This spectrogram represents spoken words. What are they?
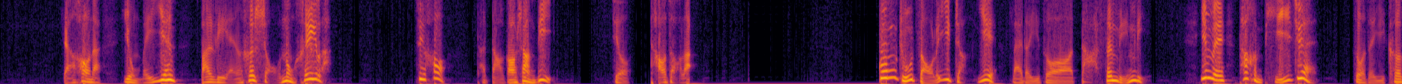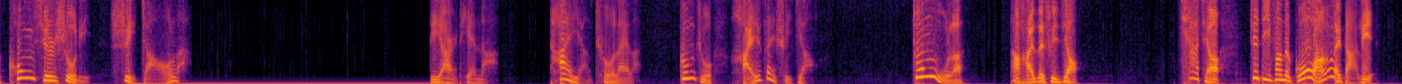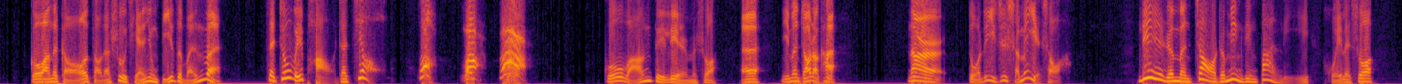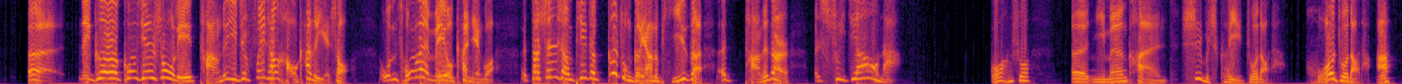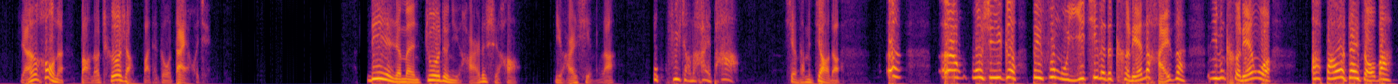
然后呢，用煤烟把脸和手弄黑了。最后，他祷告上帝，就逃走了。公主走了一整夜，来到一座大森林里，因为她很疲倦，坐在一棵空心树里睡着了。第二天呐，太阳出来了，公主还在睡觉。中午了，她还在睡觉。恰巧这地方的国王来打猎，国王的狗走到树前，用鼻子闻闻。在周围跑着叫，哇哇哇！国王对猎人们说：“呃，你们找找看，那儿躲着一只什么野兽啊？”猎人们照着命令办理，回来说：“呃，那棵空心树里躺着一只非常好看的野兽，我们从来没有看见过。它身上披着各种各样的皮子，呃，躺在那儿睡觉呢。”国王说。呃，你们看是不是可以捉到它，活捉到它啊？然后呢，绑到车上，把它给我带回去。猎人们捉着女孩的时候，女孩醒了，哦，非常的害怕，向他们叫道：“呃，呃，我是一个被父母遗弃了的可怜的孩子，你们可怜我，啊，把我带走吧。”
